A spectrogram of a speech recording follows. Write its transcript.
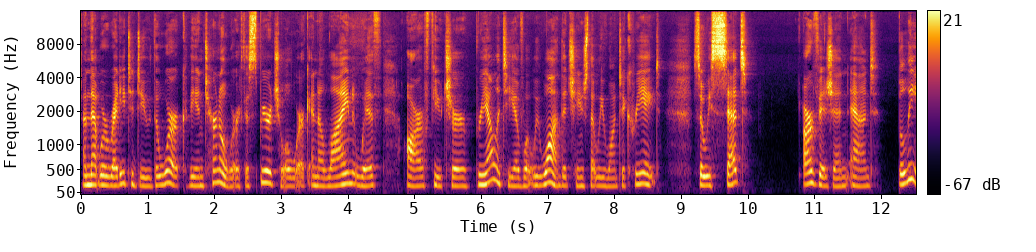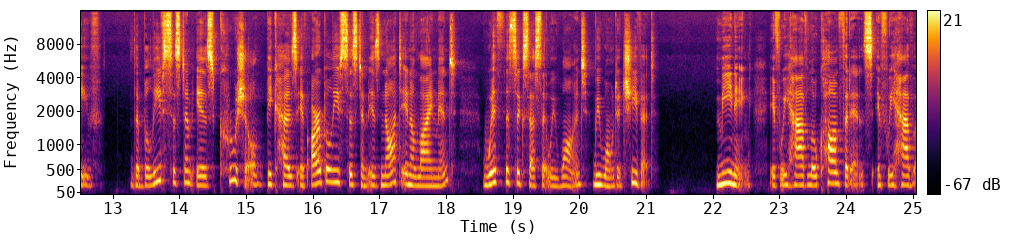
and that we're ready to do the work, the internal work, the spiritual work, and align with our future reality of what we want, the change that we want to create. So we set our vision and believe the belief system is crucial because if our belief system is not in alignment with the success that we want, we won't achieve it. Meaning, if we have low confidence, if we have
